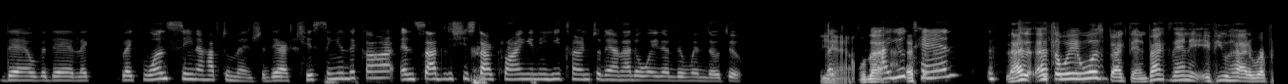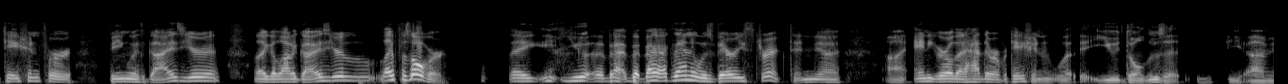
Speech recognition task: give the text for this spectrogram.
there over there, like like one scene I have to mention. They are kissing in the car, and suddenly she start crying, and he turned to the another way of the window too. Like, yeah. Well, that are you ten? that that's the way it was back then. Back then, if you had a reputation for being with guys, you're like a lot of guys, your life was over. Like you, uh, ba- back then, it was very strict, and uh, uh, any girl that had the reputation, you don't lose it. Um,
